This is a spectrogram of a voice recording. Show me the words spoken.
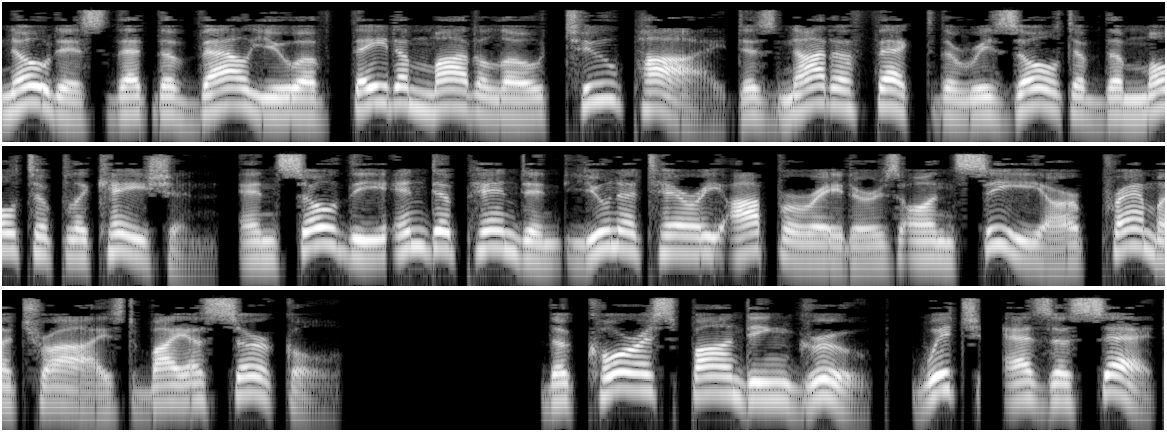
Notice that the value of theta modulo 2 pi does not affect the result of the multiplication, and so the independent unitary operators on C are parametrized by a circle. The corresponding group, which, as a set,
